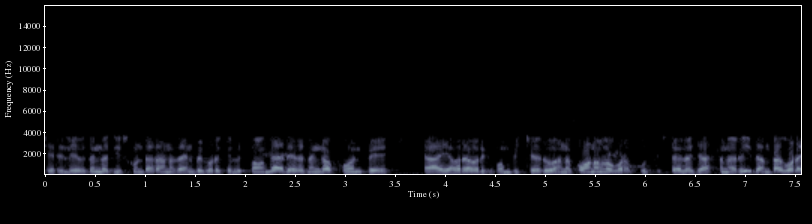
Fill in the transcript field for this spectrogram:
చర్యలు ఏ విధంగా తీసుకుంటారా అన్న దానిపై కూడా తెలుస్తా ఉంది. అదేవిధంగా ఫోన్ పే ఎవరెవరికి పంపించారు అన్న కోణంలో కూడా పూర్తి స్థాయిలో చేస్తున్నారు. ఇదంతా కూడా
